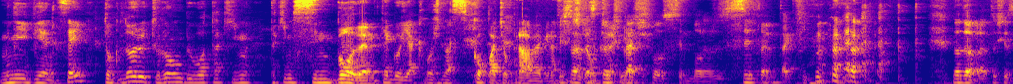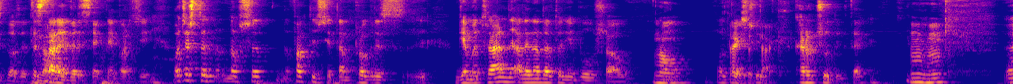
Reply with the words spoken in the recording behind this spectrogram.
mniej więcej, to Glory to Rome było takim, takim symbolem tego, jak można skopać oprawę Myślałem, graficzną że skończyłaś czegoś. było symbolem, z syfem takim. No dobra, tu się zgodzę. Te No. stare wersje jak najbardziej. Chociaż ten nowsze, no faktycznie, tam progres y, diametralny, ale nadal to nie było szału. No, Okej, także tak. Karczudyk, tak? Mhm. E,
